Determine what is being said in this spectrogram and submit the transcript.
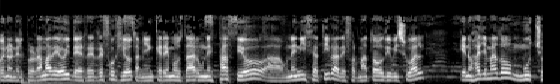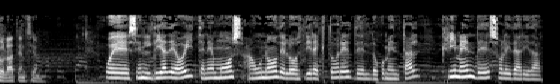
Bueno, en el programa de hoy de Red Refugio también queremos dar un espacio a una iniciativa de formato audiovisual que nos ha llamado mucho la atención. Pues en el día de hoy tenemos a uno de los directores del documental Crimen de Solidaridad,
